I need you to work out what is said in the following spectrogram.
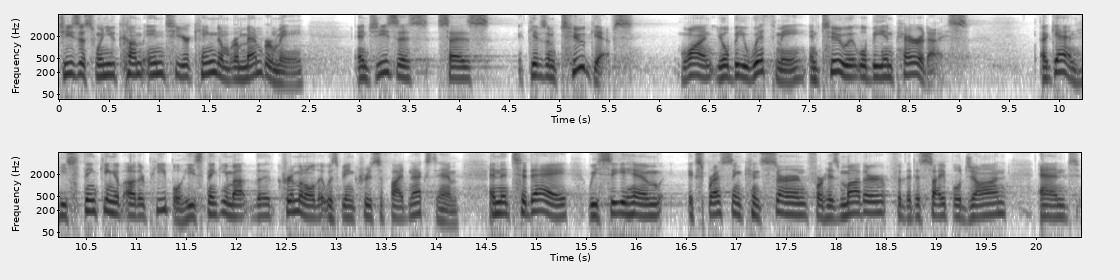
Jesus, when you come into your kingdom, remember me. And Jesus says, gives him two gifts. One, you'll be with me, and two, it will be in paradise. Again, he's thinking of other people. He's thinking about the criminal that was being crucified next to him. And then today, we see him expressing concern for his mother, for the disciple John, and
